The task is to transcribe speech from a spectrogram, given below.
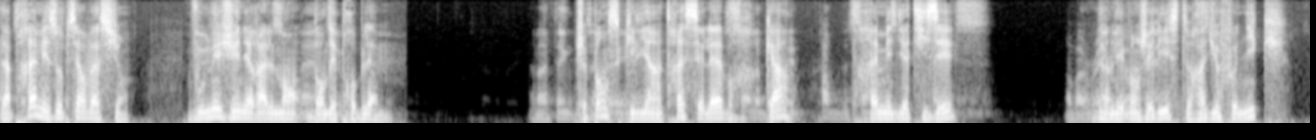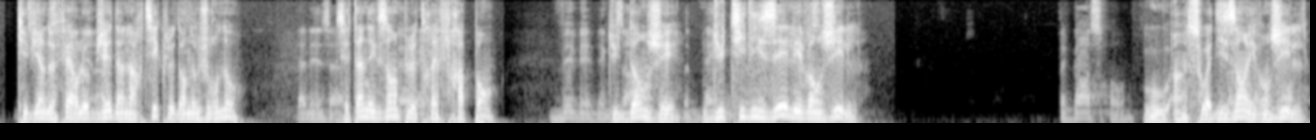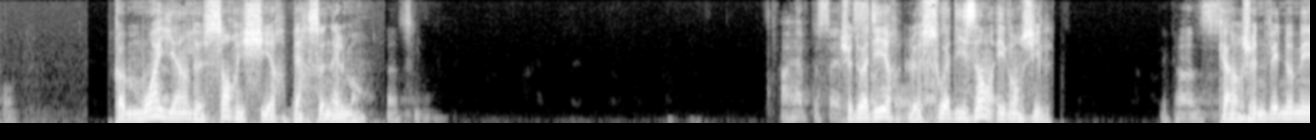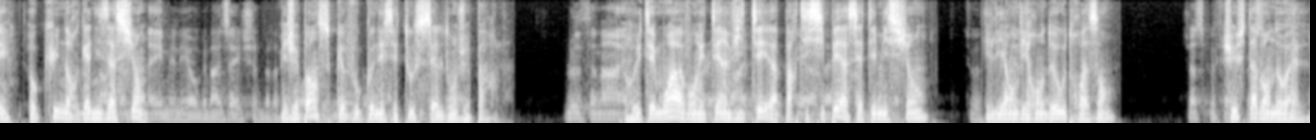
d'après mes observations, vous met généralement dans des problèmes. Je pense qu'il y a un très célèbre cas, très médiatisé, d'un évangéliste radiophonique qui vient de faire l'objet d'un article dans nos journaux. C'est un exemple très frappant du danger d'utiliser l'évangile ou un soi-disant évangile comme moyen de s'enrichir personnellement. Je dois dire le soi-disant évangile, car je ne vais nommer aucune organisation, mais je pense que vous connaissez tous celle dont je parle. Ruth et moi avons été invités à participer à cette émission il y a environ deux ou trois ans, juste avant Noël.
